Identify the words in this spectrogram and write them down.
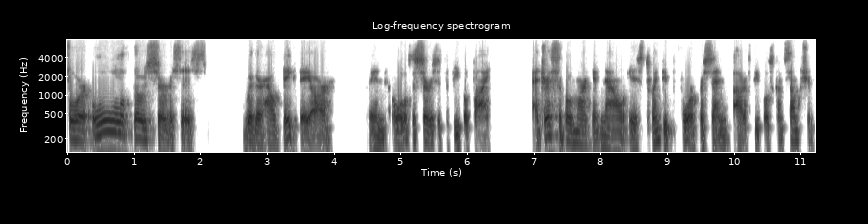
for all of those services, whether how big they are, and all of the services that people buy, addressable market now is 24% out of people's consumption.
